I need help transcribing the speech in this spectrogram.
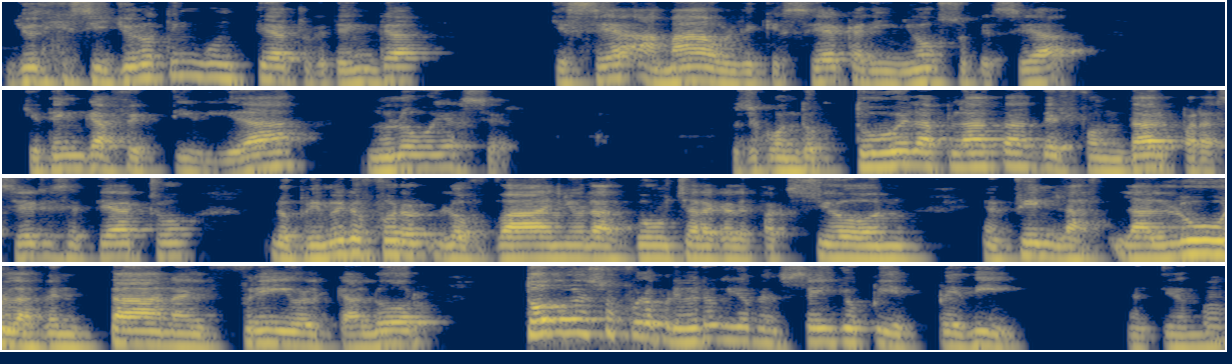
Yo dije, si yo no tengo un teatro que tenga que sea amable, que sea cariñoso, que, sea, que tenga afectividad, no lo voy a hacer. Entonces, cuando obtuve la plata del fondar para hacer ese teatro, lo primero fueron los baños, las duchas, la calefacción, en fin, la, la luz, las ventanas, el frío, el calor. Todo eso fue lo primero que yo pensé y yo pedí, ¿me entiendes?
